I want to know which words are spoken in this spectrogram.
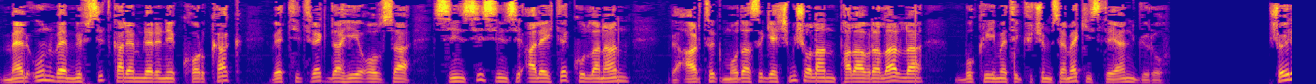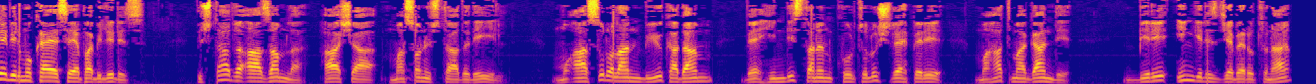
melun ve müfsit kalemlerini korkak ve titrek dahi olsa sinsi sinsi aleyhte kullanan ve artık modası geçmiş olan palavralarla bu kıymeti küçümsemek isteyen güruh. Şöyle bir mukayese yapabiliriz. Üstad-ı Azam'la, haşa, mason üstadı değil, muasır olan büyük adam ve Hindistan'ın kurtuluş rehberi Mahatma Gandhi, biri İngiliz ceberutuna,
